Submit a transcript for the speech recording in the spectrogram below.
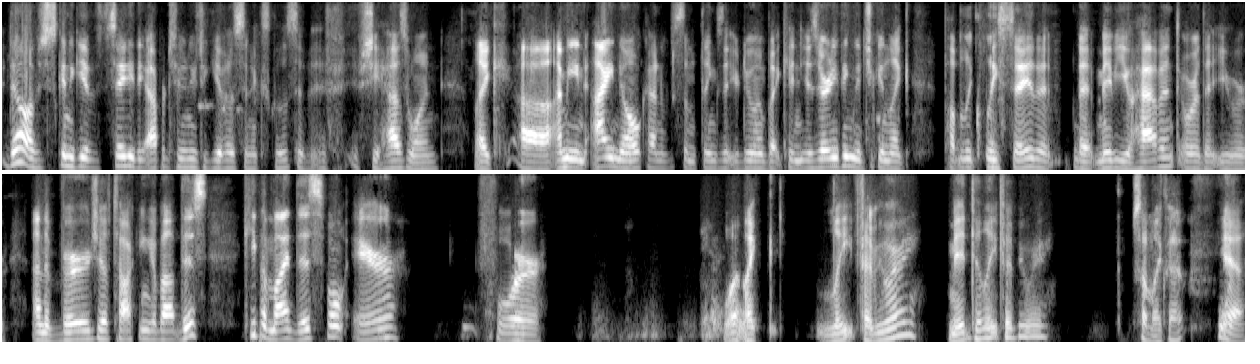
no, I was just going to give Sadie the opportunity to give us an exclusive if if she has one. Like, uh, I mean, I know kind of some things that you're doing, but can is there anything that you can like publicly say that that maybe you haven't or that you were on the verge of talking about this keep in mind this won't air for what like late february mid to late february something like that yeah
